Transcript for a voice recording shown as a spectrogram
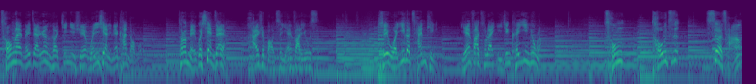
从来没在任何经济学文献里面看到过。他说美国现在啊，还是保持研发的优势，所以我一个产品研发出来已经可以应用了，从投资。设厂，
